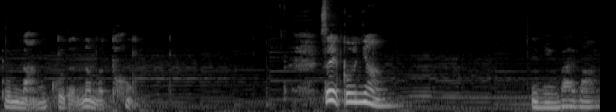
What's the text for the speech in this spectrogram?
不难过的那么痛。所以，姑娘，你明白吗？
